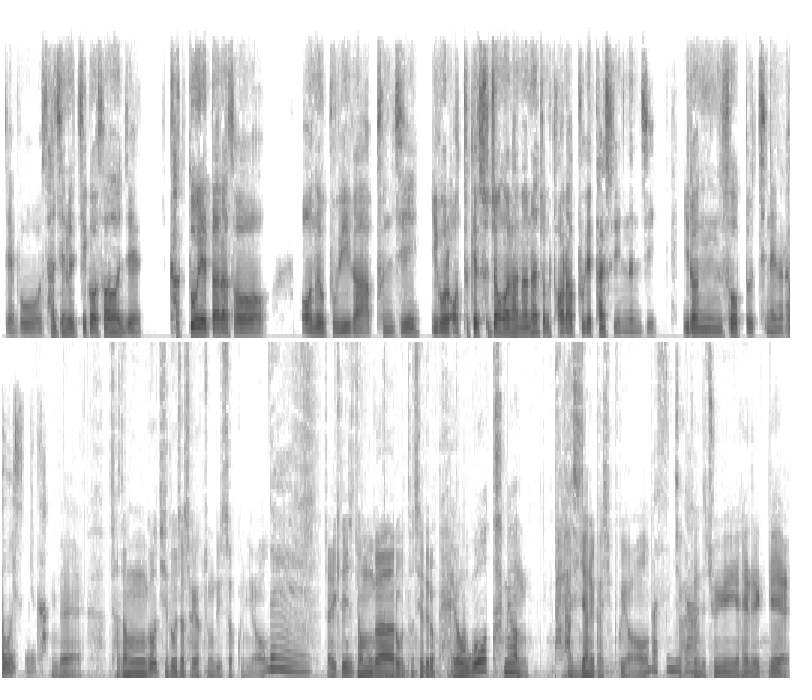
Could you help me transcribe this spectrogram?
이제 뭐 사진을 찍어서 이제 각도에 따라서 어느 부위가 아픈지 이걸 어떻게 수정을 하면은 좀 덜 아프게 탈 수 있는지 이런 수업도 진행을 하고 있습니다. 네. 자전거 지도자 자격증도 있었군요. 네. 자, 이렇게 이제 전문가로부터 제대로 배우고 타면 달라지지 않을까 싶고요. 맞습니다. 자, 그런데 주의해야 될 게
